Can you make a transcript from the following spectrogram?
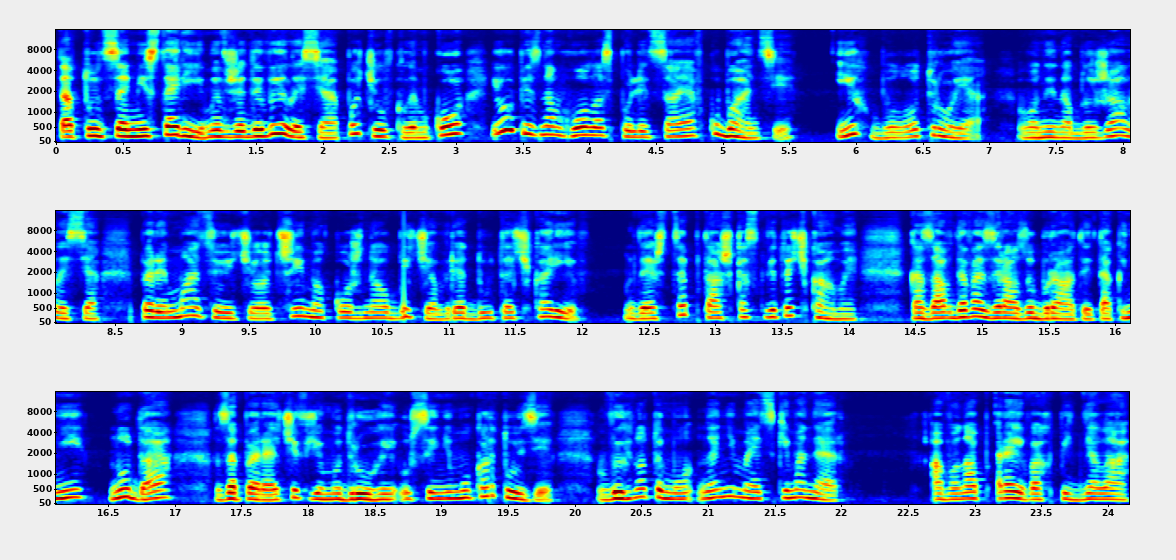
Та тут самі старі, ми вже дивилися, почув Климко і упізнав голос поліцая в кубанці. Їх було троє. Вони наближалися, перемацуючи очима кожне обличчя в ряду тачкарів. Де ж це пташка з квіточками? Казав, давай зразу брати, так ні, ну да, заперечив йому другий у синьому картузі, вигнутому на німецький манер. А вона б рейвах підняла,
